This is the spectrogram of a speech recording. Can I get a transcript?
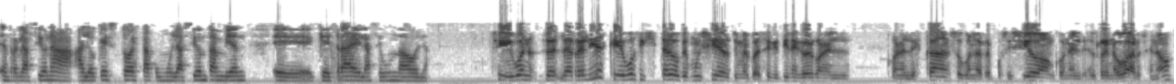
en relación a, a lo que es toda esta acumulación también que trae la segunda ola? Sí, bueno, la, realidad es que vos dijiste algo que es muy cierto y me parece que tiene que ver con el, con el descanso, con la reposición, con el, renovarse, ¿no?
